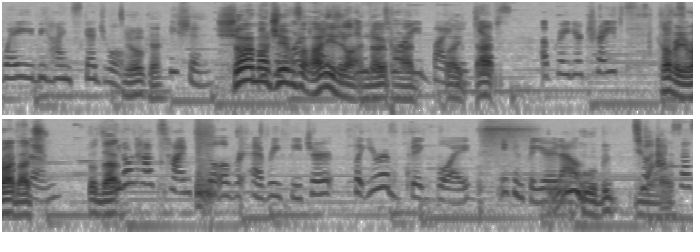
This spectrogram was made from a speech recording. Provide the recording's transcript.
way behind schedule. Okay. Station. Show my You can gym. I need like a inventory, notepad like that. gifts, upgrade your traits. Can't really It's write much. awesome. But that. We don't have time to go over every feature, but you're a big boy. You can figure it out. Big. To no. access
